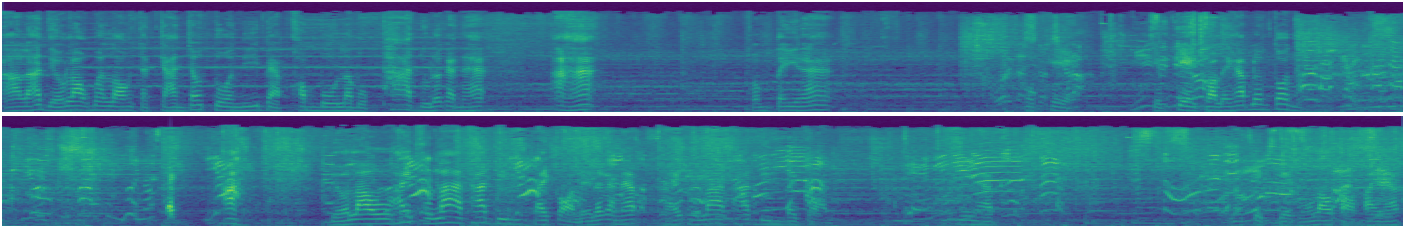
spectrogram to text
เอาละเดี๋ยวเรามาลองจัดการเจ้าตัวนี้แบบ combo ระบบธาตุดูแล้วกันนะฮะอะฮะโจมตีนะฮะโอเคเก็บเกจก่อนเลยครับเริ่มต้นอะ เดี๋ยวเราให้โทล่าธาตุดินไปก่อนเลยแล้วกันครับใช้โทล่าธาตุดินไปก่อน นี่ครับ เราเก็บเกจของเราต่อไปครับ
